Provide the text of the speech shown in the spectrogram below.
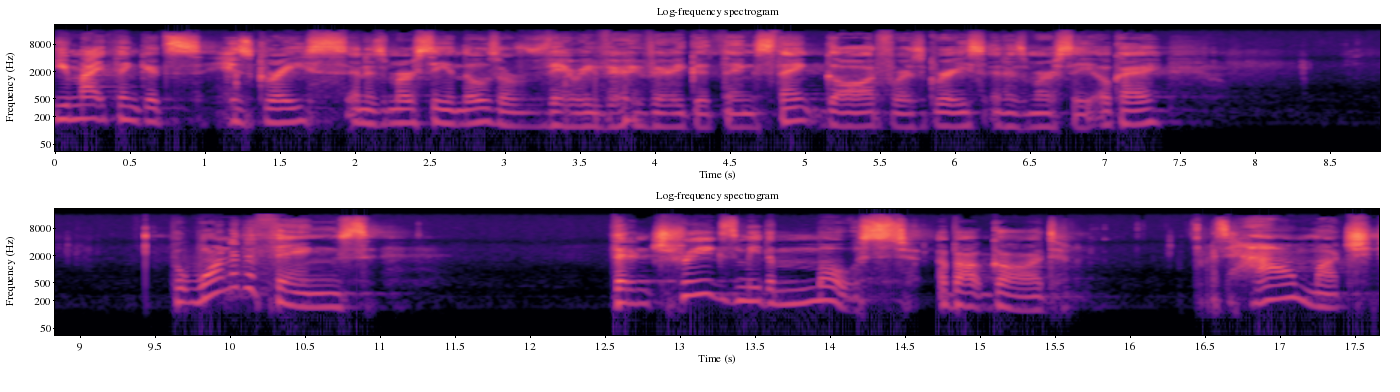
You might think it's His grace and His mercy, and those are very, very, very good things. Thank God for His grace and His mercy, okay? But one of the things that intrigues me the most about God is how much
